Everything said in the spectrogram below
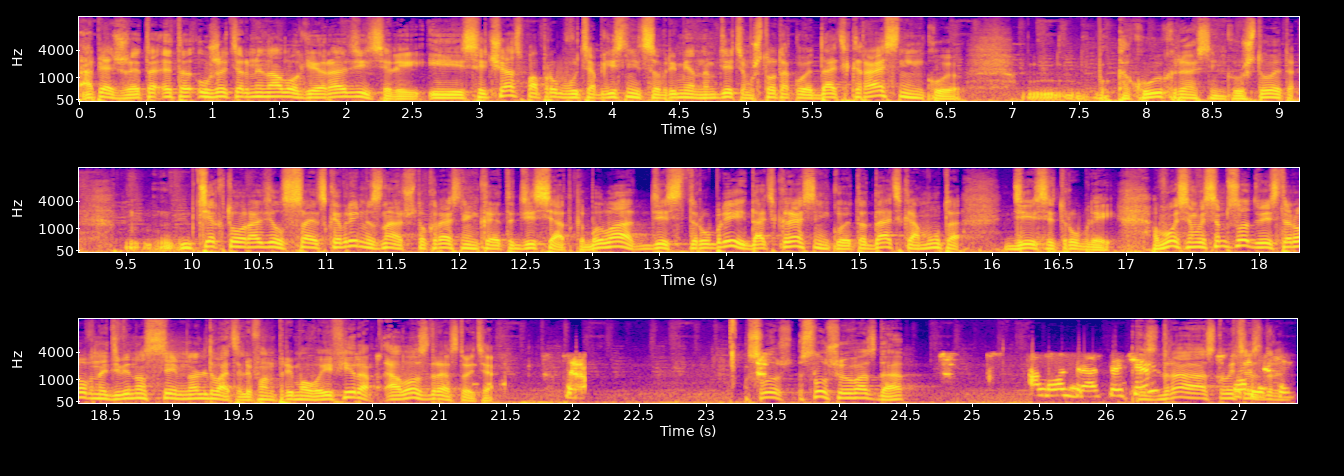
опять же, это, это уже терминология родителей. И сейчас попробовать объяснить современным детям, что такое дать красненькую. Какую красненькую? Что это? Те, кто родился в советское время, знают, что красненькая это десятка. Была 10 рублей, дать красненькую это дать кому-то 10 рублей. 8 800 200 ровно 9702, телефон прямого эфира. Алло, здравствуйте. Слуш- слушаю вас, да. Алло, здравствуйте. Здравствуйте. здра-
